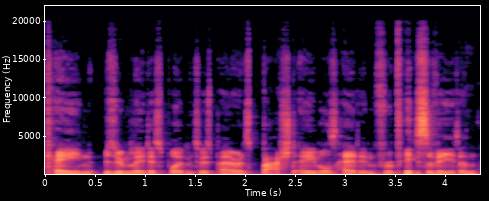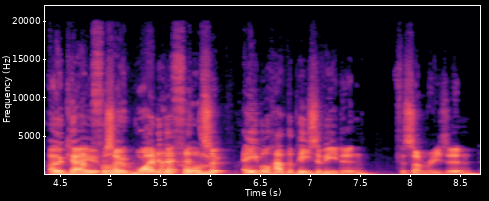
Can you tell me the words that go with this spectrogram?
Cain, presumably a disappointment to his parents, bashed Abel's head in for a piece of Eden. Okay, formed- so why did they? formed- so Abel had the piece of Eden for some reason,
